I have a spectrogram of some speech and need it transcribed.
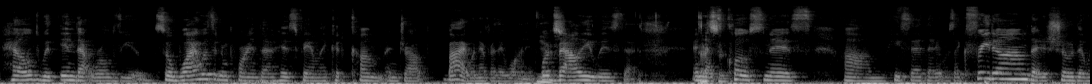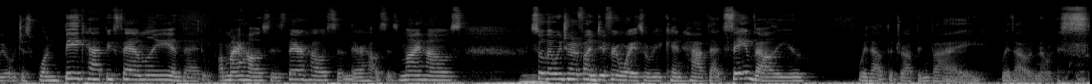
held within that worldview. So why was it important that his family could come and drop by whenever they wanted? What value is that? And That's that's, closeness. Um, he said that it was like freedom, that it showed that we were just one big happy family, and that my house is their house and their house is my house. So then we try to find different ways where we can have that same value without the dropping by without notice.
